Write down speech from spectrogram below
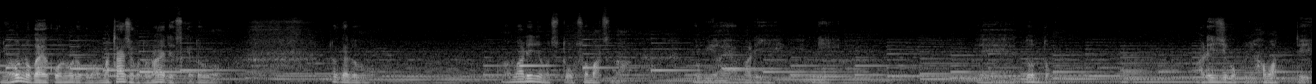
日本の外交能力もあんま大したことないですけどだけどあまりにもちょっとお粗末な読み誤りに、えー、どんどんあり地獄にはまっていく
